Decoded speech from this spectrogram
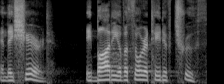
And they shared a body of authoritative truth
